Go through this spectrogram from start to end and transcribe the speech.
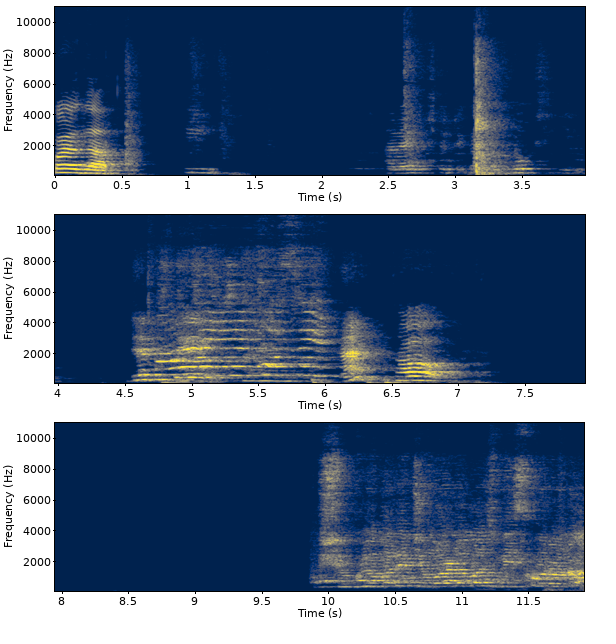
কয়ে যান আর একশো টাকা বকশি। হ্যাঁ? হ্যাঁ শুক্রবারে জুমার নামাজ মিস করো না।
